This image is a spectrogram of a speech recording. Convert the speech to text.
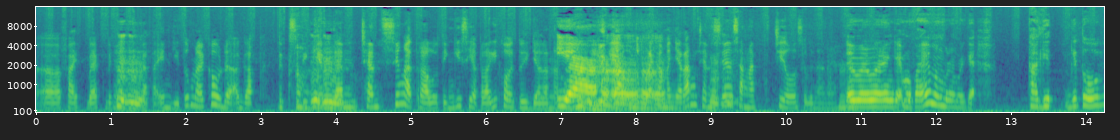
uh, fight back dengan dikatain gitu mereka udah agak dek sedikit dan chance-nya nggak terlalu tinggi sih apalagi kalau itu di jalanan Iya. umum, ya untuk mereka menyerang chance-nya sangat kecil sebenarnya. Dan benar-benar yang kayak mukanya emang benar-benar kayak kaget gitu.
